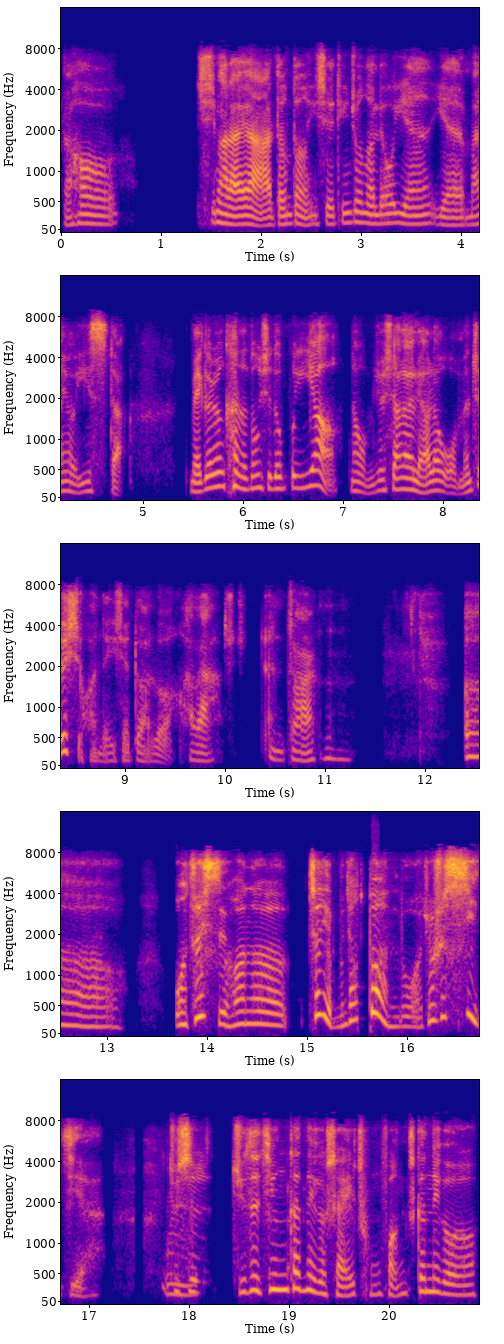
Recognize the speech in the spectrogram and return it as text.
然后喜马拉雅等等一些听众的留言也蛮有意思的，每个人看的东西都不一样。那我们就先来聊聊我们最喜欢的一些段落，好吧？嗯，早儿。嗯，呃，我最喜欢的这也不叫段落，就是细节，就嗯。是橘子精跟那个谁重逢，跟那个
